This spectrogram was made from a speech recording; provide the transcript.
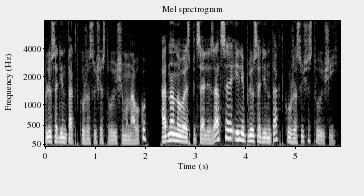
плюс один такт к уже существующему навыку, одна новая специализация или плюс один такт к уже существующей.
